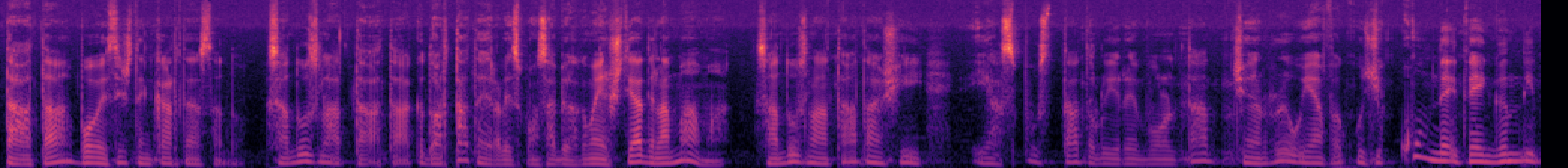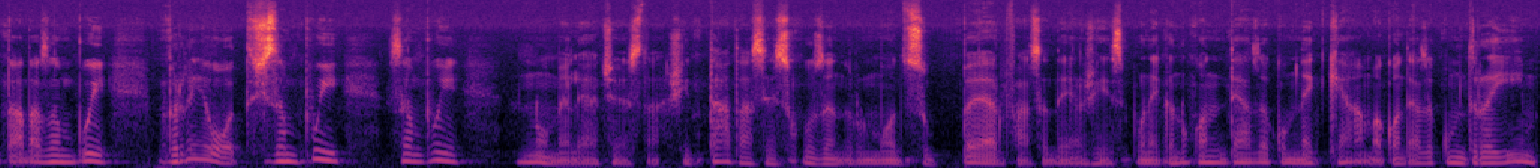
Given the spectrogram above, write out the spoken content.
tata, povestește în cartea asta, s-a dus la tata, că doar tata era responsabil, că mai știa de la mama. S-a dus la tata și i-a spus tatălui revoltat ce rău i-a făcut și cum de te-ai gândit tata să-mi pui preot și să-mi pui, să-mi pui numele acesta. Și tata se scuză într-un mod super față de el și îi spune că nu contează cum ne cheamă, contează cum trăim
